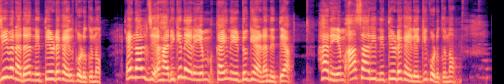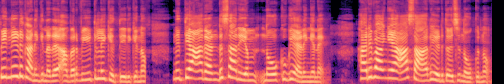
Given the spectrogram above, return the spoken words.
ജീവൻ അത് നിത്യയുടെ കയ്യിൽ കൊടുക്കുന്നു. എന്നാൽ ഹരിക്ക് നേരെയും കൈ നീട്ടുകയാണ് നിത്യ. ഹരിയും ആ സാരി നിത്യയുടെ കയ്യിലേക്ക് കൊടുക്കുന്നു. പിന്നീട് കാണിക്കുന്നത് അവർ വീട്ടിലേക്ക് എത്തിയിരിക്കുന്നു. നിത്യ ആ രണ്ട് സാരിയും നോക്കുകയാണ് ഇങ്ങനെ. ഹരി വാങ്ങിയ ആ സാരി എടുത്തു വെച്ച് നോക്കുന്നു.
